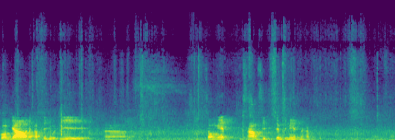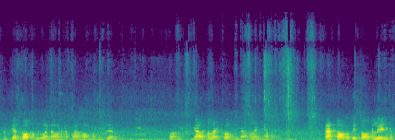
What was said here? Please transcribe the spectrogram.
ความยาวนะครับจะอยู่ที่อ่า2เมตร30เซนติเมตรนะครับ เพื่อนก็คำนวณเอานะครับ ว่าห้องของเพื่อนความยาวเท่าไหร่กว้างยาวเท่าไหร่นะครับ การต่อก็คือต่อกันเลยนะครับ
